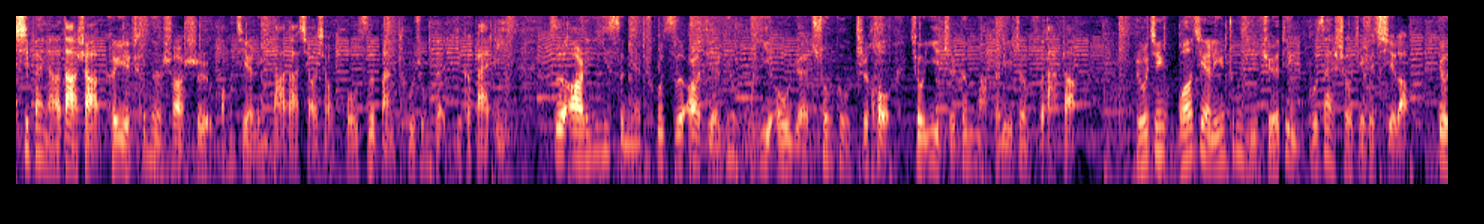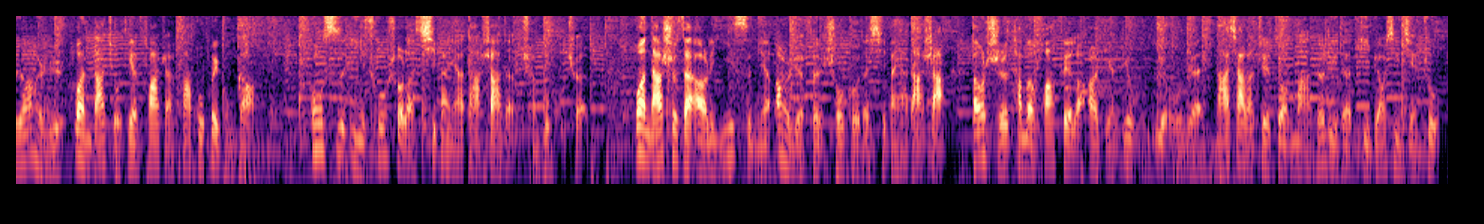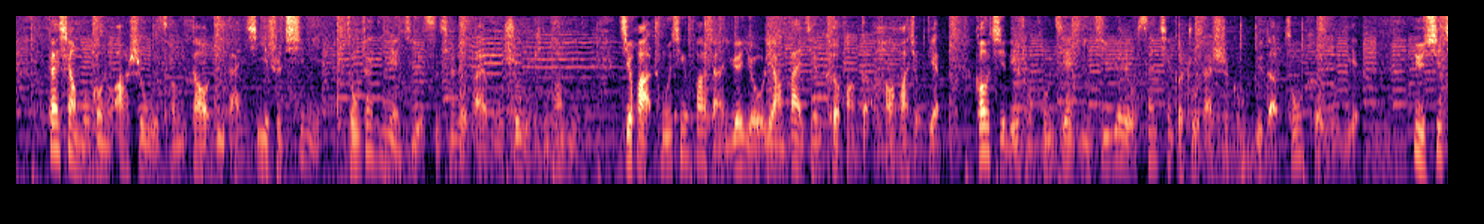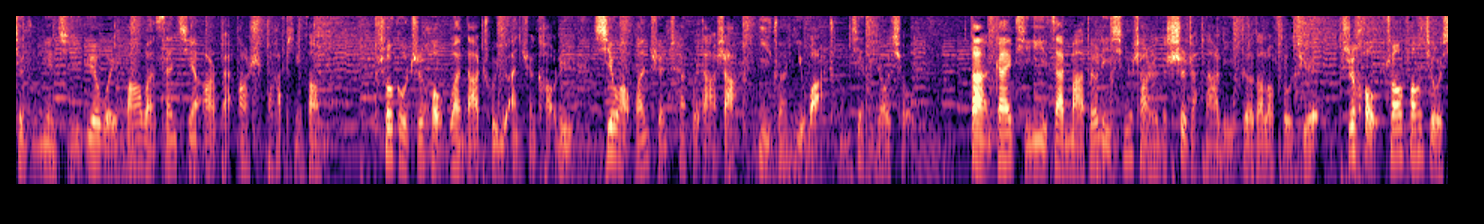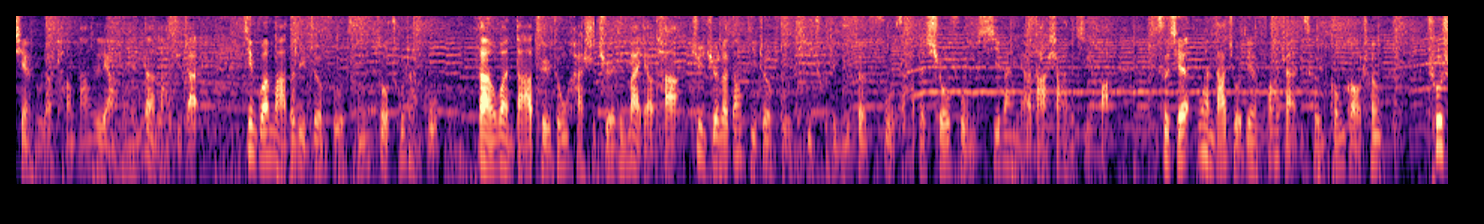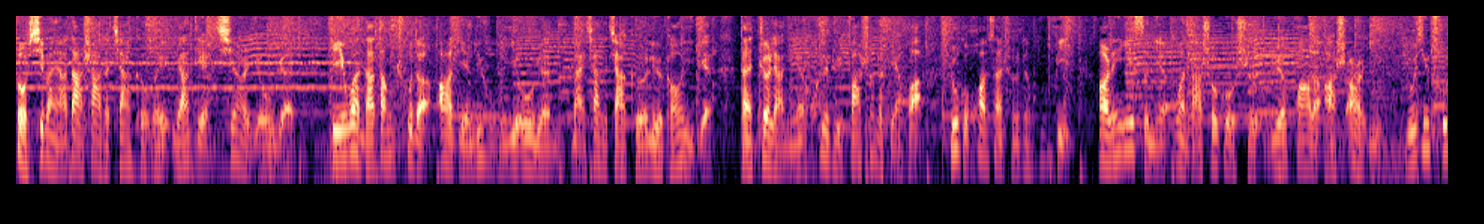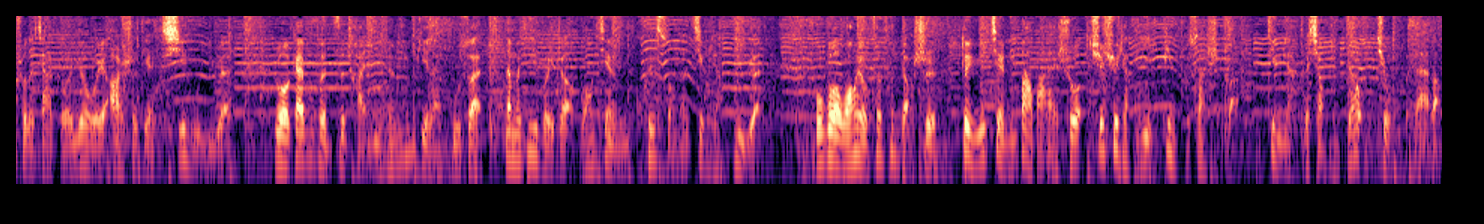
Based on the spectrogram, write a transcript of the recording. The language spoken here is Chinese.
西班牙大厦可以称得上是王健林大大小小投资版图中的一个败笔。自2014年出资2.65亿欧元收购之后，就一直跟马德里政府打仗。如今，王健林终于决定不再受这个气了。6月2日，万达酒店发展发布会公告，公司已出售了西班牙大厦的全部股权。万达是在2014年2月份收购的西班牙大厦，当时他们花费了2.65亿欧元拿下了这座马德里的地标性建筑。该项目共有25层，高117米，总占地面积4655平方米，计划重新发展约有两百间客房的豪华酒店、高级零售空间以及约有3000个住宅式公寓的综合物业。预期建筑面积约为8万3228平方米。收购之后，万达出于安全考虑，希望完全拆毁大厦，一砖一瓦重建的要求，但该提议在马德里新上任的市长那里得到了否决。之后，双方就陷入了长达两年的拉锯战。尽管马德里政府曾做出让步，但万达最终还是决定卖掉它，拒绝了当地政府提出的一份复杂的修复西班牙大厦的计划。此前，万达酒店发展曾公告称，出售西班牙大厦的价格为两点七二亿欧元。比万达当初的二点六五亿欧元买下的价格略高一点，但这两年汇率发生了变化。如果换算成人民币，二零一四年万达收购时约花了二十二亿，如今出售的价格约为二十点七五亿元。若该部分资产以人民币来估算，那么意味着王健林亏损了近两亿元。不过网友纷纷表示，对于健林爸爸来说，区区两亿并不算什么，定两个小目标就回来了。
